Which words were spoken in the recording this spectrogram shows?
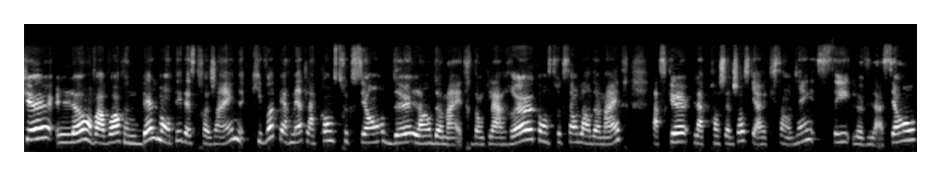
que là, on va avoir une belle montée d'estrogène qui va permettre la construction de l'endomètre. Donc, la reconstruction de l'endomètre, parce que la prochaine chose qui, qui s'en vient, c'est l'ovulation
